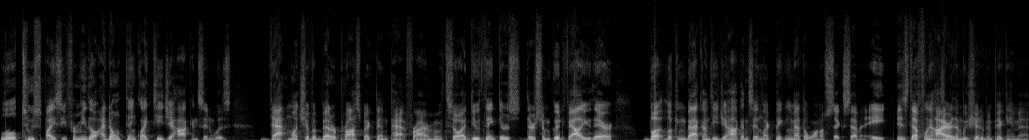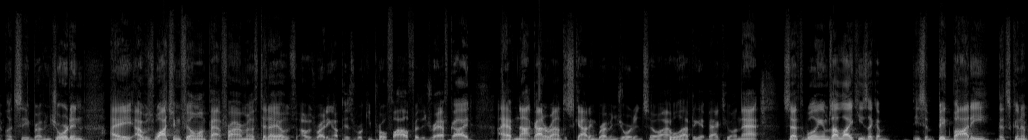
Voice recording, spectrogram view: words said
a little too spicy for me. Though I don't think like T.J. Hockenson was that much of a better prospect than Pat Freiermuth. So I do think there's there's some good value there. But looking back on TJ Hockenson, like picking him at the 106, 7, 8 is definitely higher than we should have been picking him at. Let's see, Brevin Jordan. I, I was watching film on Pat Freiermuth today. I was, I was writing up his rookie profile for the draft guide. I have not got around to scouting Brevin Jordan, so I will have to get back to you on that. Seth Williams, I like. He's like a he's a big body that's going to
